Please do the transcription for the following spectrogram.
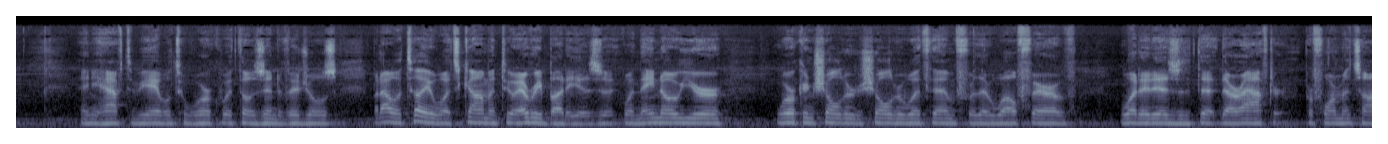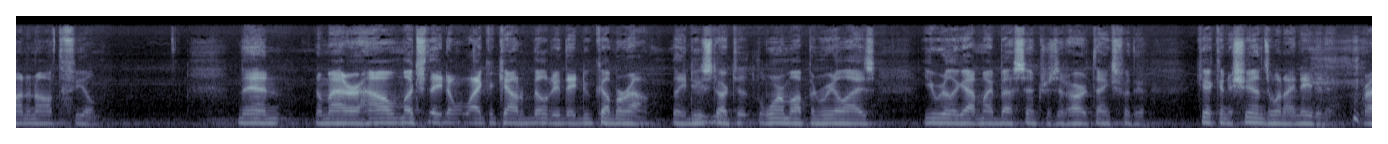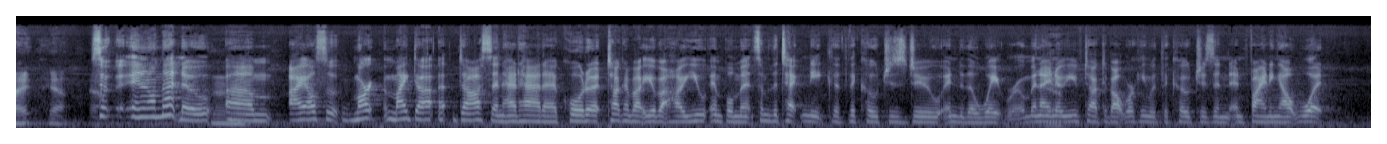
And you have to be able to work with those individuals. But I will tell you what's common to everybody is that when they know you're – working shoulder to shoulder with them for their welfare of what it is that they're after, performance on and off the field. Then, no matter how much they don't like accountability, they do come around. They do mm-hmm. start to warm up and realize you really got my best interest at heart. Thanks for the kick in the shins when I needed it, right? Yeah. So, and on that note, mm-hmm. um, I also Mark Mike Dawson had had a quote uh, talking about you about how you implement some of the technique that the coaches do into the weight room, and I know you've talked about working with the coaches and, and finding out what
